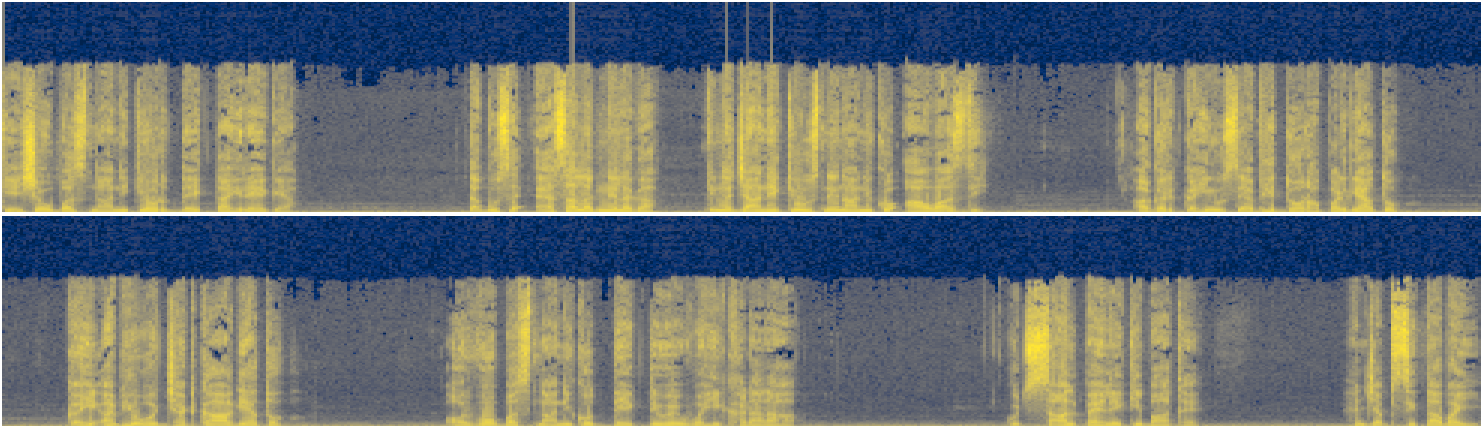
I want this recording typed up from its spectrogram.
केशव बस नानी की ओर देखता ही रह गया। तब उसे ऐसा लगने लगा कि न जाने कि उसने नानी को आवाज़ दी। अगर कहीं उसे अभी दौरा पड़ गया तो कहीं अभी वो झटका आ गया तो? और वो बस नानी को देखते हुए वही खड़ा रहा। कुछ साल पहले की बात है। जब सीताबाई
